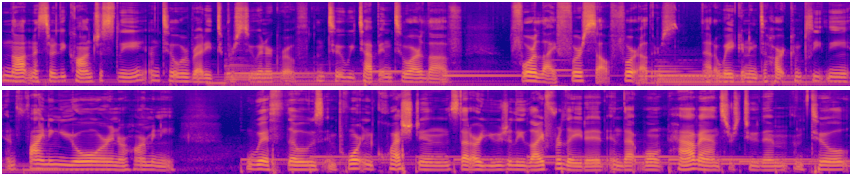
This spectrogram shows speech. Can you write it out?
not necessarily consciously until we're ready to pursue inner growth, until we tap into our love for life, for self, for others. That awakening to heart completely and finding your inner harmony with those important questions that are usually life related and that won't have answers to them until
